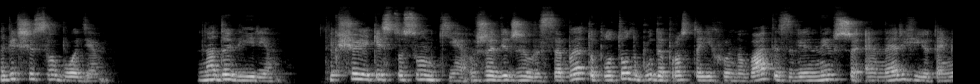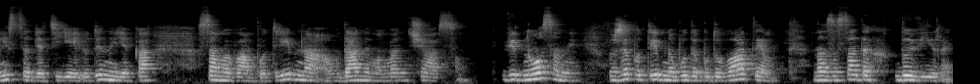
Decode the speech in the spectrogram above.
на більшій свободі, на довірі. Якщо якісь стосунки вже віджили себе, то Плутон буде просто їх руйнувати, звільнивши енергію та місце для тієї людини, яка саме вам потрібна в даний момент часу. Відносини вже потрібно буде будувати на засадах довіри,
